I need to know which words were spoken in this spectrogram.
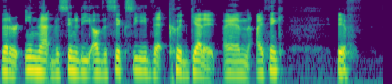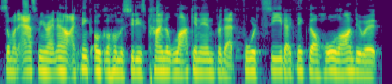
that are in that vicinity of the sixth seed that could get it. And I think if someone asked me right now, I think Oklahoma City is kind of locking in for that fourth seed. I think they'll hold on to it.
